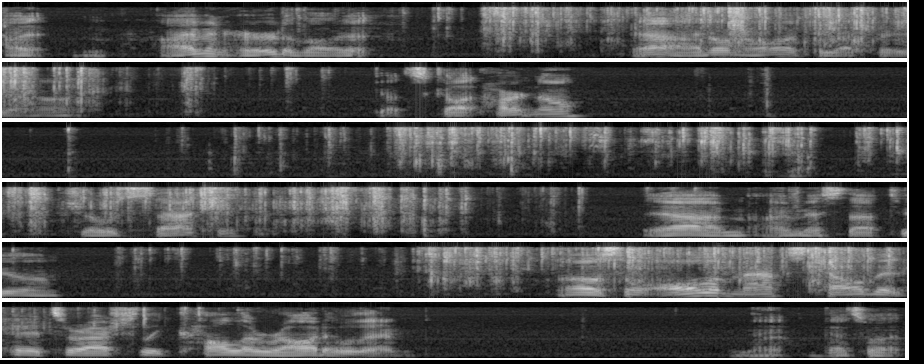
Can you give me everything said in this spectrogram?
I I haven't heard about it. Yeah, I don't know if he got traded or not. Got Scott Hartnell. Got Joe Sakic. Yeah, I'm, I missed that too. Then. Oh, so all of Max Talbot hits are actually Colorado then. That- That's what.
